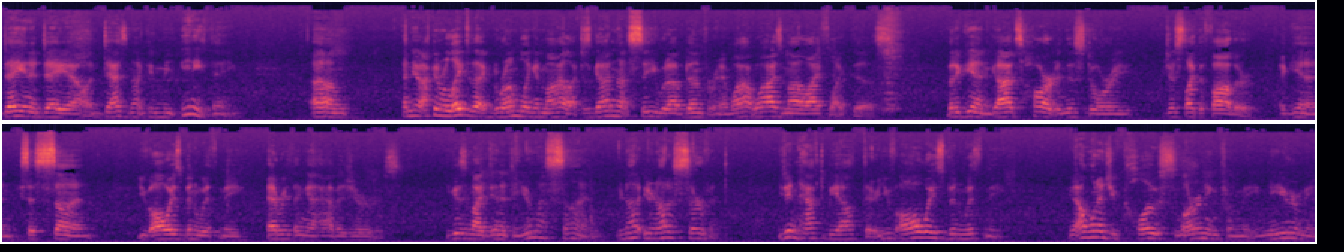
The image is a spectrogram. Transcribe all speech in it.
day in and day out, and Dad's not giving me anything. Um, and you know, I can relate to that grumbling in my life. Does God not see what I've done for Him? Why, why is my life like this? But again, God's heart in this story, just like the Father, again, He says, Son, you've always been with me. Everything I have is yours. He gives him identity. You're my son. You're not, you're not a servant. You didn't have to be out there. You've always been with me. You know, I wanted you close, learning from me, near me,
